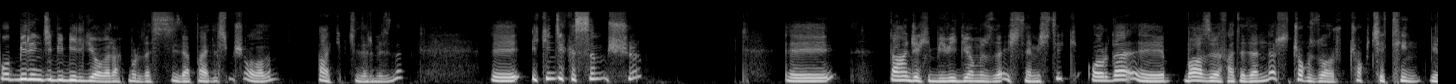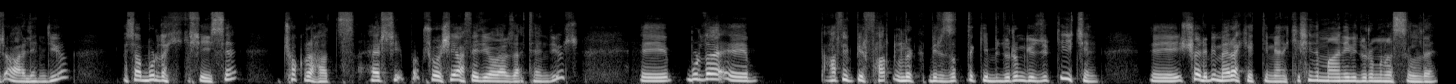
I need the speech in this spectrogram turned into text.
Bu birinci bir bilgi olarak burada sizle paylaşmış olalım takipçilerimizle. Ee, ikinci kısım şu. Ee, daha önceki bir videomuzda işlemiştik. Orada e, bazı vefat edenler çok zor, çok çetin bir alem diyor. Mesela buradaki kişi ise çok rahat, her şey, çoğu şeyi affediyorlar zaten diyor. Ee, burada e, hafif bir farklılık, bir zıtlık gibi bir durum gözüktüğü için e, şöyle bir merak ettim. Yani kişinin manevi durumu nasıldı?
